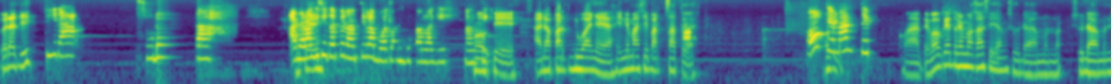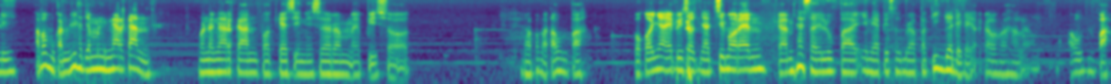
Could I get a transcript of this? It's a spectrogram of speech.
udah Ci tidak sudah ada Oke. lagi sih tapi nanti lah buat lanjutan lagi nanti oke ada part 2 nya ya ini masih part 1 ya oke Oke. mantip Mantap. Oke, terima kasih yang sudah men- sudah meli apa bukan melihat saja mendengarkan mendengarkan podcast ini serem episode berapa nggak tahu lupa. Pokoknya episodenya Cimoren karena saya lupa ini episode berapa tiga deh kayak kalau nggak salah. Tahu lupa.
